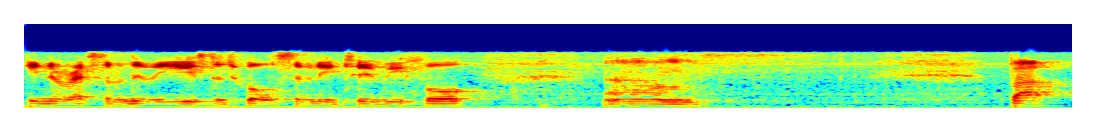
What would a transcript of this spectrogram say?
interested. I've never used a 1272 before. Um, but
